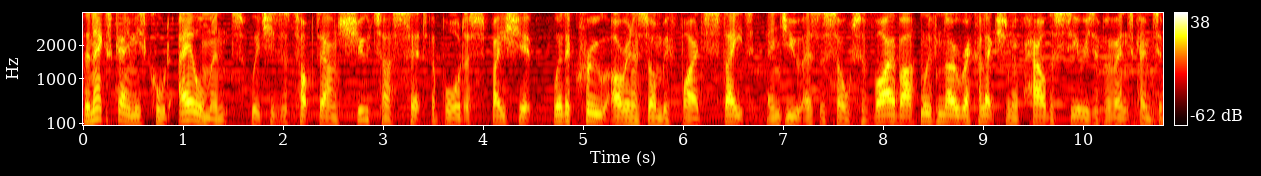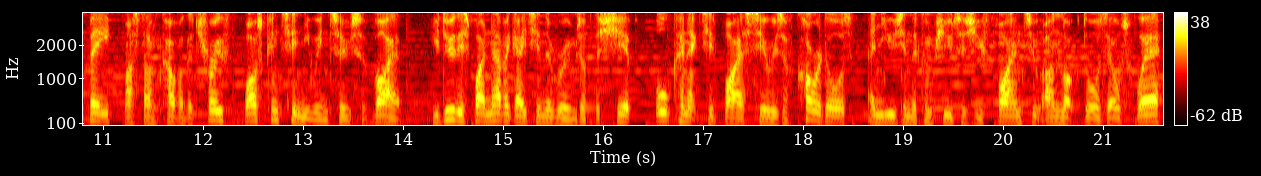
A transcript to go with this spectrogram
The next game is called Ailment, which is a top-down shooter set aboard a spaceship where the crew are in a zombified state and you as the sole survivor, with no recollection of how the series of events came to be, must uncover the truth whilst continuing to survive. You do this by navigating the rooms of the ship, all connected by a series of corridors and using the computers you find to unlock doors elsewhere,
